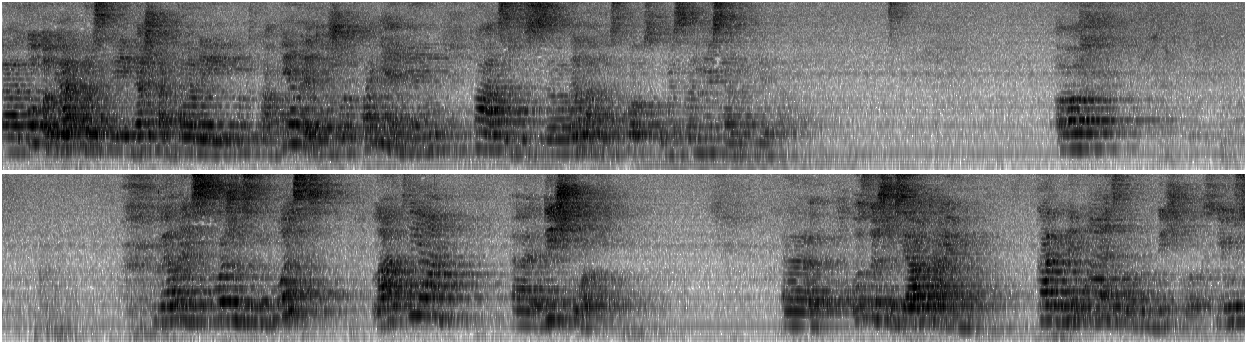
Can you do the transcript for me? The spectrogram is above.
Kopā garforstī dažkārt to arī nu, pielieto šo paņēmienu, kāds ir tas lielākais koks, ko mēs varam iestādīt vietā. Uh, vēl viens spožums un posts Latvijā uh, diškoki. Uh, uzdošams jautājumu, kādam ir mājās kaut kur diškoks? Jūsu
